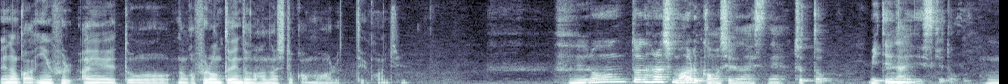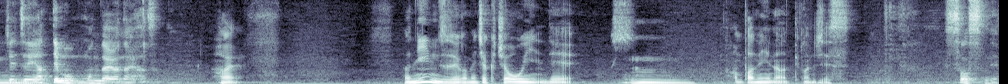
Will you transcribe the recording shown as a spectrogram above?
え、なんかインフル、あえっ、と、なんかフロントエンドの話とかもあるっていう感じ？フロントの話もあるかもしれないですね。ちょっと見てないですけど。うん全然やっても問題はないはず。はい。人数がめちゃくちゃ多いんで、うん。半端ねえなって感じです。そうですね。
